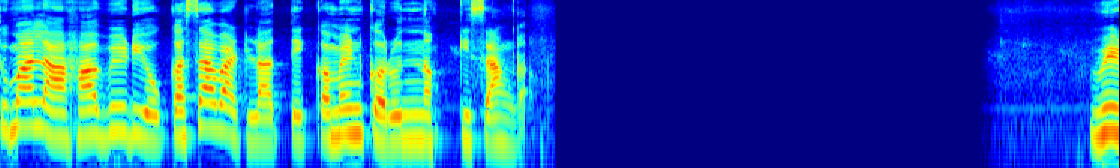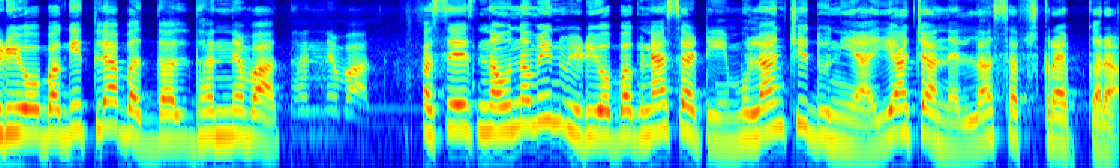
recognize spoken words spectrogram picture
तुम्हाला हा व्हिडिओ कसा वाटला ते कमेंट करून नक्की सांगा. व्हिडिओ बघितल्याबद्दल धन्यवाद. धन्यवाद. असेच नवनवीन व्हिडिओ बघण्यासाठी मुलांची दुनिया या चॅनलला सबस्क्राईब करा.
